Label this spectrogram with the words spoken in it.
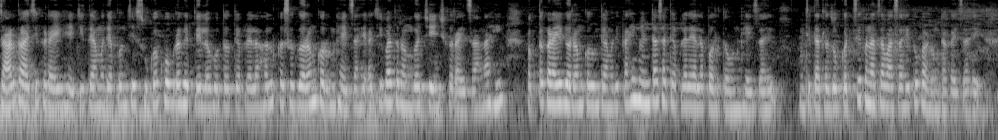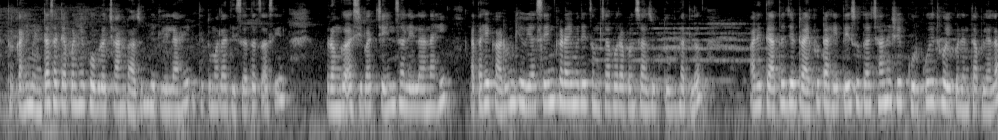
जाड तळाची कढाई घ्यायची. त्यामध्ये आपण जे सुकं खोबरं घेतलेलं होतं ते आपल्याला हलकंसं गरम करून घ्यायचं आहे. अजिबात रंग चेंज करायचा नाही. फक्त कढाई गरम करून त्यामध्ये काही मिनटासाठी आपल्याला याला परतवून घ्यायचं आहे. म्हणजे त्यातला जो कच्चेपणाचा वास आहे तो काढून टाकायचा आहे. तर काही मिनटासाठी आपण हे खोबरं छान भाजून घेतलेलं आहे. इथे तुम्हाला दिसतच असेल रंग अजिबात चेंज झालेला नाही. आता हे काढून घेऊया. सेम कढाईमध्ये चमचाभर आपण साजूक तूप घातलं. आणि त्यातच जे ड्रायफ्रूट आहे ते सुद्धा छान असे कुरकुरीत होईपर्यंत आपल्याला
